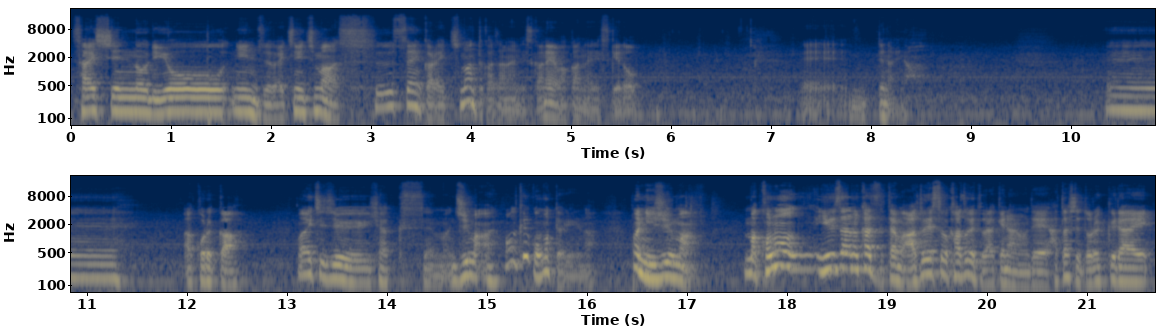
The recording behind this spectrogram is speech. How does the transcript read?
最新の利用人数が1日まあ数千から1万とかじゃないですかね、わかんないですけど、えー、出ないな。えー、あ、これか。まあ、1、10、100、1000万、10万、あ、結構思ったよりいるな。まあ、20万。まあ、このユーザーの数って多分アドレスを数えただけなので、果たしてどれくらい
